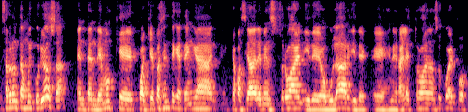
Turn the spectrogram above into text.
esa pregunta es muy curiosa. Entendemos que cualquier paciente que tenga capacidad de menstruar y de ovular y de eh, generar estrógeno en su cuerpo,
